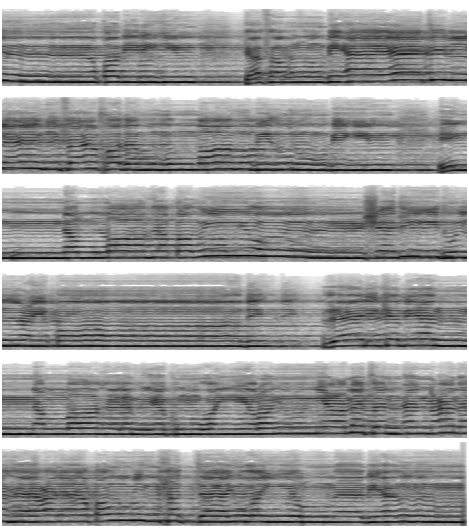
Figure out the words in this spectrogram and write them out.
قبلهم كفروا بآيات الله فأخذهم الله بذنوبهم إن الله قوي شديد العقاب. ذلك بأن الله لم يكن غيرا نعمة أنعمها على قوم حتى يغيروا ما بأنفسهم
